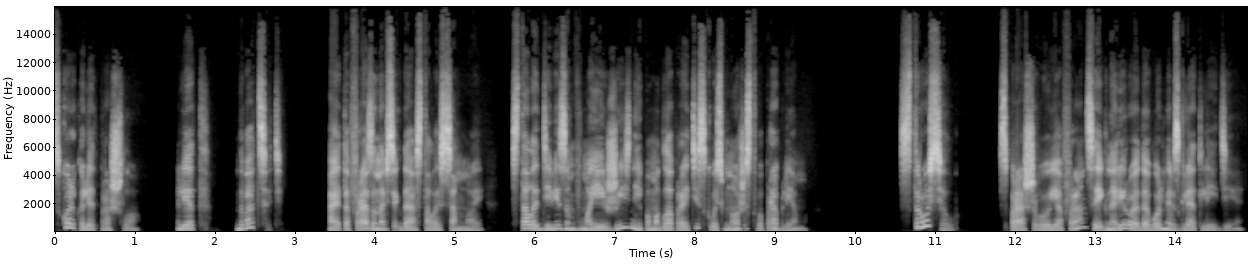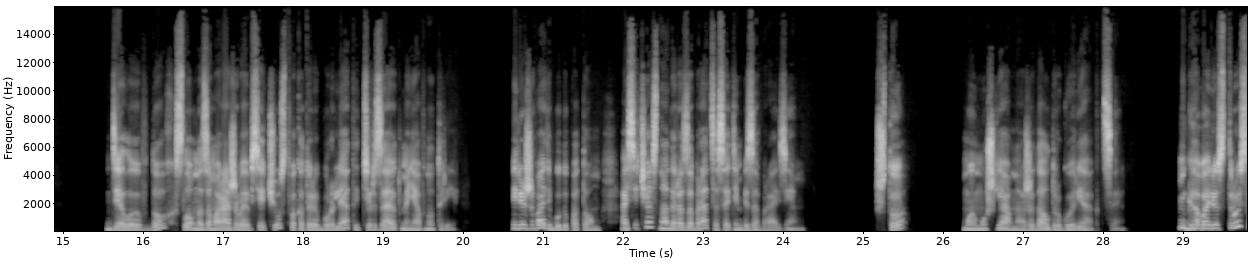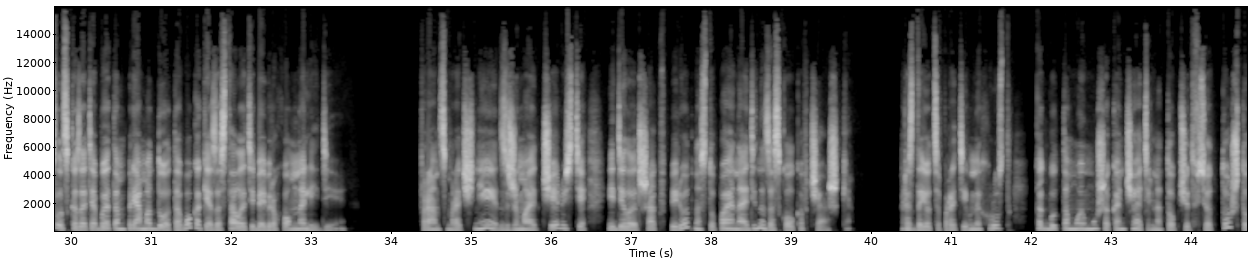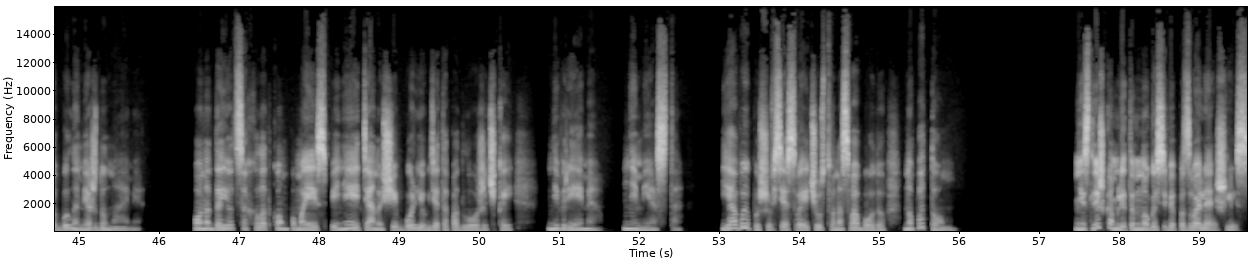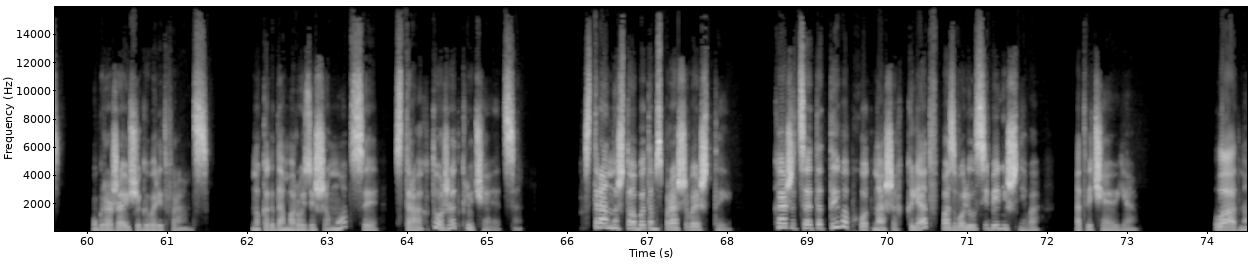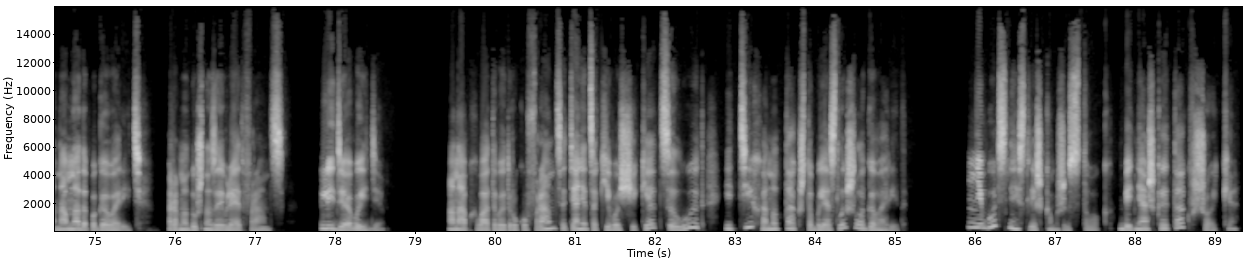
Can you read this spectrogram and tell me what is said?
Сколько лет прошло? Лет двадцать. А эта фраза навсегда осталась со мной, стала девизом в моей жизни и помогла пройти сквозь множество проблем. «Струсил?» — спрашиваю я Франца, игнорируя довольный взгляд Лидии. Делаю вдох, словно замораживая все чувства, которые бурлят и терзают меня внутри. Переживать буду потом, а сейчас надо разобраться с этим безобразием. «Что?» Мой муж явно ожидал другой реакции. «Говорю, струсил сказать об этом прямо до того, как я застала тебя верхом на Лидии». Франц мрачнеет, сжимает челюсти и делает шаг вперед, наступая на один из осколков чашки. Раздается противный хруст, как будто мой муж окончательно топчет все то, что было между нами. Он отдается холодком по моей спине и тянущей болью где-то под ложечкой. Не время, не место. Я выпущу все свои чувства на свободу, но потом. «Не слишком ли ты много себе позволяешь, Лис?» — угрожающе говорит Франц. Но когда морозишь эмоции, страх тоже отключается. «Странно, что об этом спрашиваешь ты. Кажется, это ты в обход наших клятв позволил себе лишнего», — отвечаю я. «Ладно, нам надо поговорить», — равнодушно заявляет Франц. «Лидия, выйди». Она обхватывает руку Франца, тянется к его щеке, целует и тихо, но так, чтобы я слышала, говорит. Не будь с ней слишком жесток. Бедняжка и так в шоке.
